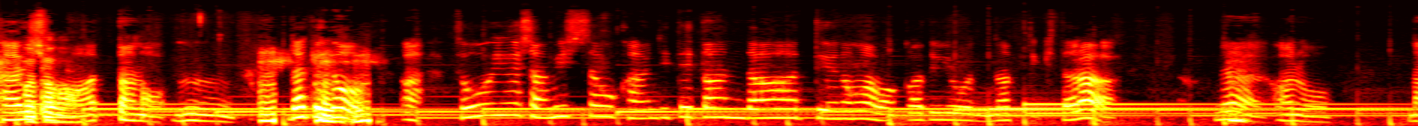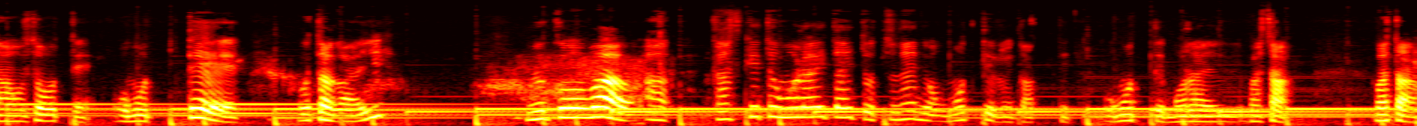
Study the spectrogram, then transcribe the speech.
最初はあったの。うん、だけど、あそういう寂しさを感じてたんだっていうのが分かるようになってきたら、ね、あの直そうって思ってお互い向こうはあ助けてもらいたいと常に思ってるんだって思ってもらえばさまた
